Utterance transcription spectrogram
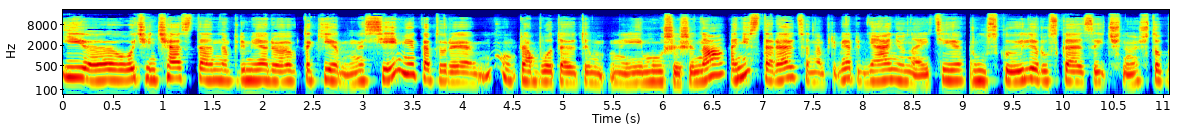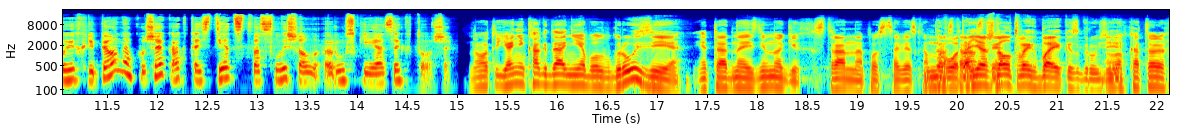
и э, очень часто, например, э, такие семьи, которые ну, работают, и муж, и жена, они стараются, например, няню найти русскую или русскоязычную, чтобы их ребенок уже как-то с детства слышал русский язык тоже. Ну вот я никогда не был в Грузии. Это одна из немногих стран на постсоветском ну пространстве. вот, а я ждал твоих байк из Грузии. В которых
